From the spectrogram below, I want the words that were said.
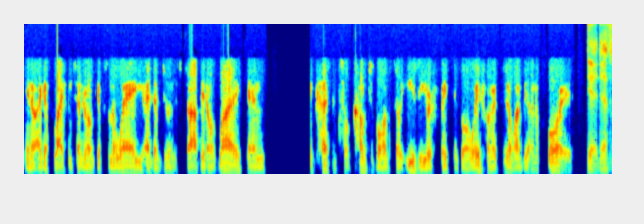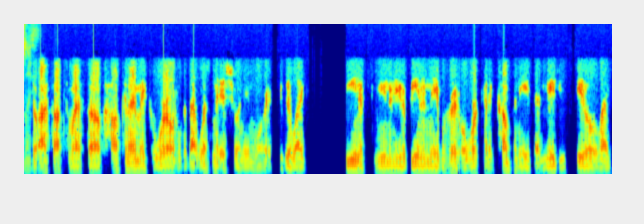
you know, I guess life in general gets in the way. You end up doing this job you don't like, and because it's so comfortable and so easy, you're afraid to go away from it because you don't want to be unemployed. Yeah, definitely. So I thought to myself, how can I make a world where that wasn't an issue anymore? If you could like be in a community or be in a neighborhood or work at a company that made you feel like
